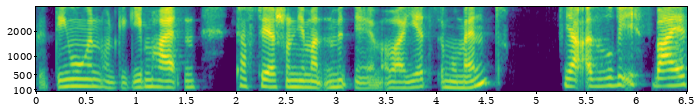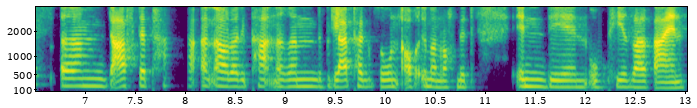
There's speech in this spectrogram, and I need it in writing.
Bedingungen und Gegebenheiten, darfst du ja schon jemanden mitnehmen. Aber jetzt im Moment? Ja, also so wie ich es weiß, ähm, darf der Partner oder die Partnerin, die Begleitperson auch immer noch mit in den OP-Saal rein.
